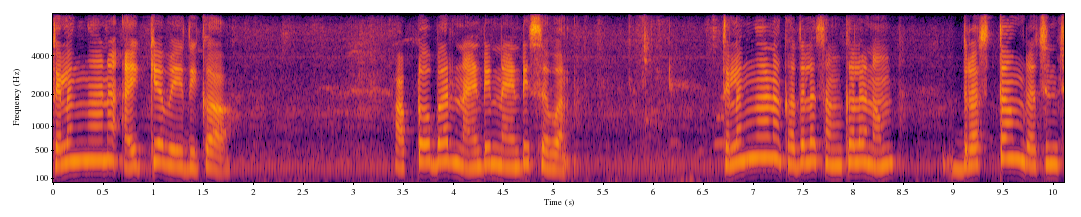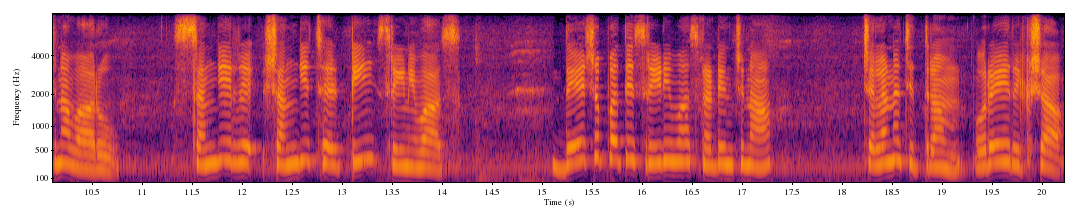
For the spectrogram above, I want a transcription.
Telangana Aikya Vedika October nineteen ninety seven. Telangana కథల సంకలనం ద్రస్తం రచించిన వారు సంగి సంగిచెట్టి శ్రీనివాస్. దేశపతి శ్రీనివాస్ నటించిన చలనచిత్రం ఒరే రిక్షా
